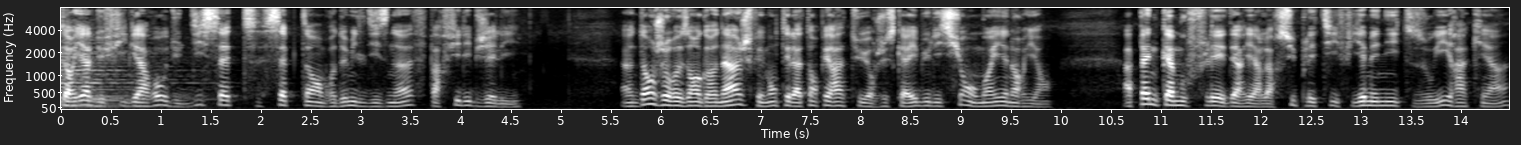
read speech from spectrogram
Du Figaro du 17 septembre 2019 par Philippe Gély. Un dangereux engrenage fait monter la température jusqu'à ébullition au Moyen-Orient. À peine camouflés derrière leurs supplétifs yéménites ou irakiens,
